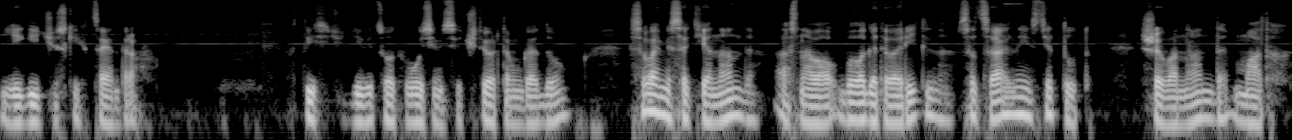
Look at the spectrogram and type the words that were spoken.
йогических центров. В 1984 году с вами Сатьянанда основал благотворительно-социальный институт Шивананда Мадх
